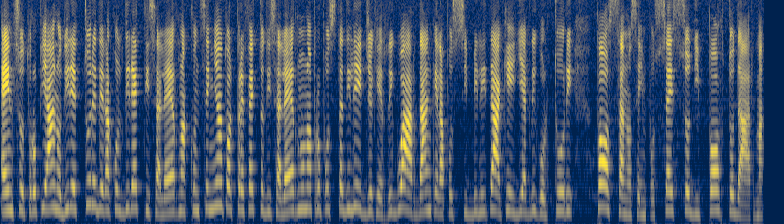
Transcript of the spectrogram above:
Enzo Tropiano, direttore della Coldiretti Salerno, ha consegnato al prefetto di Salerno una proposta di legge che riguarda anche la possibilità che gli agricoltori possano, se in possesso di porto d'arma,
